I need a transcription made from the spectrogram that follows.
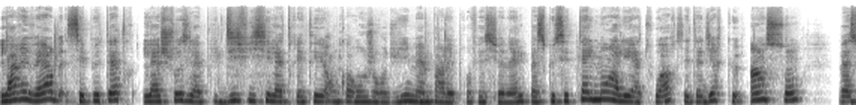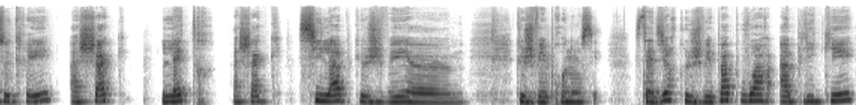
La réverb, c'est peut-être la chose la plus difficile à traiter encore aujourd'hui, même par les professionnels, parce que c'est tellement aléatoire, c'est-à-dire qu'un son va se créer à chaque lettre, à chaque syllabe que je vais, euh, prononcer. C'est-à-dire que je ne vais pas pouvoir appliquer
